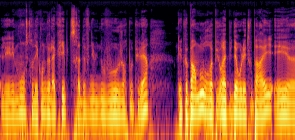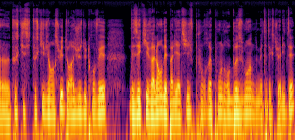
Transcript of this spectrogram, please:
les, les monstres des contes de la crypte seraient devenus le nouveau genre populaire. Quelque part, Moore aurait pu, aurait pu dérouler tout pareil, et euh, tout, ce qui, vient ensuite aurait juste dû trouver des équivalents, des palliatifs pour répondre aux besoins de métatextualité.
